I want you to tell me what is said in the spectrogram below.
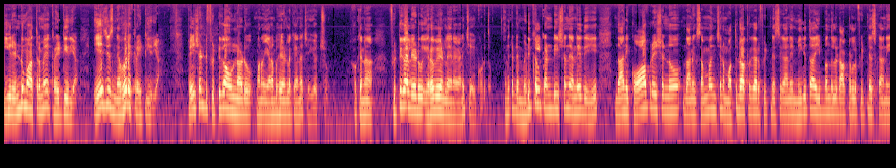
ఈ రెండు మాత్రమే criteria age is never a criteria patient ఫిట్గా ఉన్నాడు మనం ఎనభై ఏండ్లకైనా చేయొచ్చు. ఓకేనా? ఫిట్గా లేడు ఇరవై ఏళ్ళైనా కానీ చేయకూడదు. ఎందుకంటే మెడికల్ కండిషన్ అనేది దాని కోఆపరేషన్ దానికి సంబంధించిన మత్తు డాక్టర్ గారి ఫిట్నెస్ కానీ మిగతా ఇబ్బందుల డాక్టర్ల ఫిట్నెస్ కానీ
